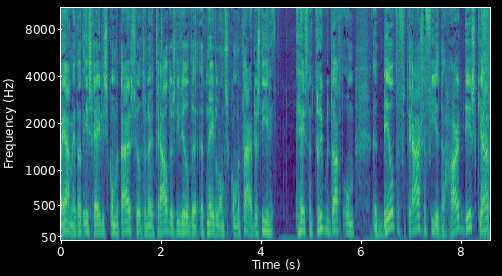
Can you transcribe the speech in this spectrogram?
Maar ja, met dat Israëlische commentaar is veel te neutraal. Dus die wilde het Nederlandse commentaar. Dus die heeft een truc bedacht om het beeld te vertragen via de harddisk. Ja, eh,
